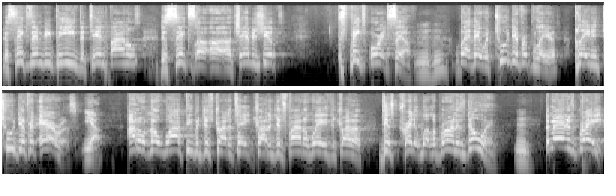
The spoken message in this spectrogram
The six MVPs, the 10 finals, the six uh, uh, championships speaks for itself. Mm-hmm. But they were two different players, played in two different eras. Yeah. I don't know why people just try to take, try to just find a way to try to discredit what LeBron is doing. Mm. The man is great.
